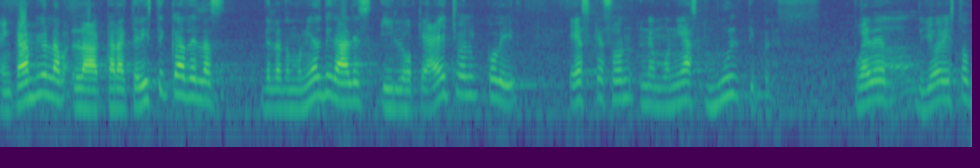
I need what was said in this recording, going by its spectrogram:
En cambio, la, la característica de las, de las neumonías virales y lo que ha hecho el COVID es que son neumonías múltiples. Puede, Yo he visto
